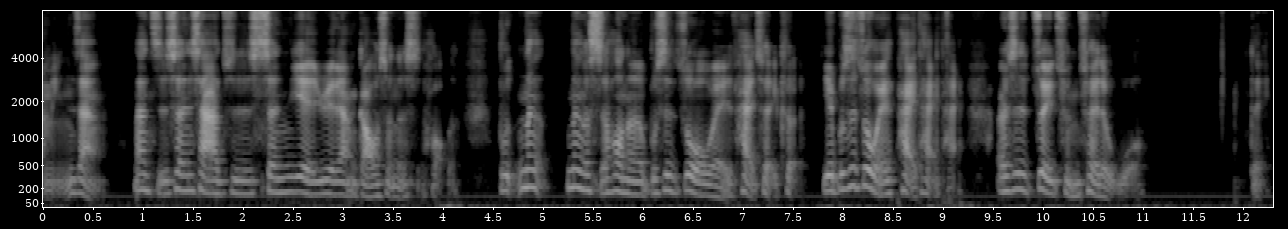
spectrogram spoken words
名这样。那只剩下就是深夜月亮高升的时候了。不，那那个时候呢，不是作为派翠克，也不是作为派太太，而是最纯粹的我。对，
